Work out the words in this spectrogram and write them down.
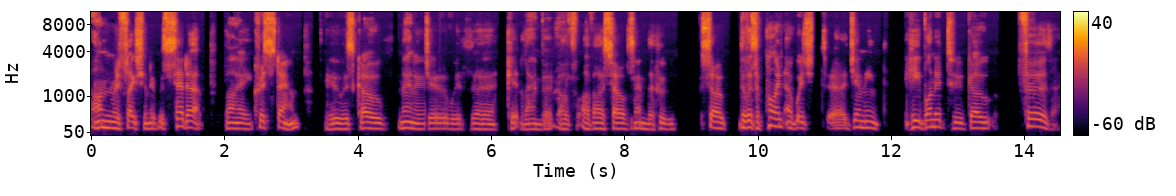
On reflection, it was set up by Chris Stamp, who was co-manager with uh, Kit Lambert of, of ourselves and The Who. So there was a point at which uh, Jimi, he wanted to go further.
